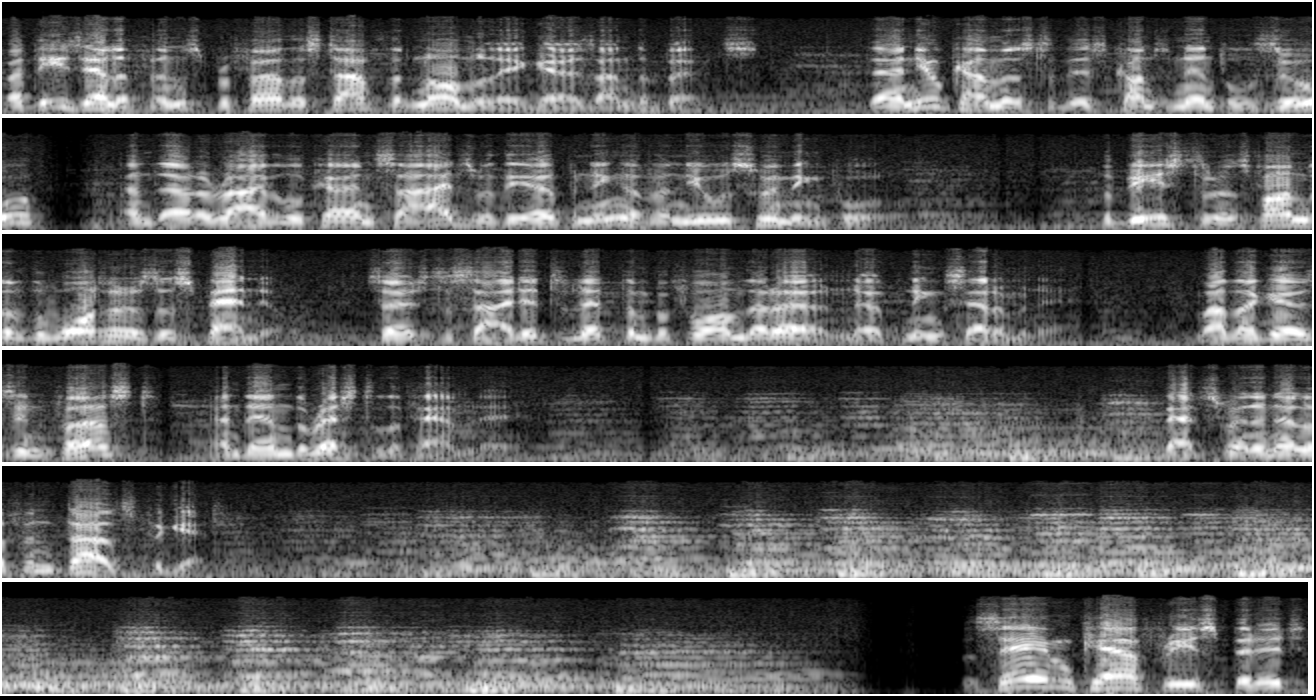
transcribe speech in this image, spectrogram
But these elephants prefer the stuff that normally goes under boats. They're newcomers to this continental zoo, and their arrival coincides with the opening of a new swimming pool. The beasts are as fond of the water as a spaniel, so it's decided to let them perform their own opening ceremony. Mother goes in first, and then the rest of the family. That's when an elephant does forget. The same carefree spirit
